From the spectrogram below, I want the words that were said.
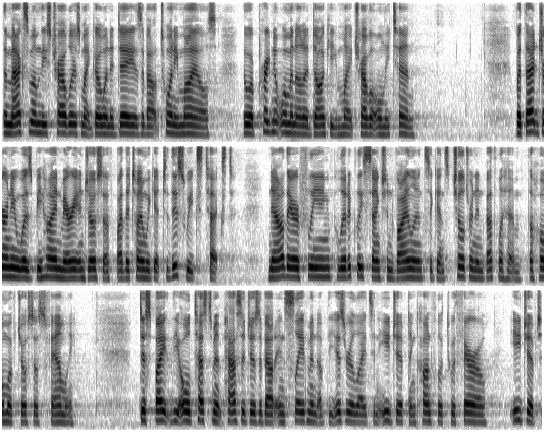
The maximum these travelers might go in a day is about 20 miles, though a pregnant woman on a donkey might travel only 10. But that journey was behind Mary and Joseph by the time we get to this week's text. Now they are fleeing politically sanctioned violence against children in Bethlehem, the home of Joseph's family. Despite the Old Testament passages about enslavement of the Israelites in Egypt and conflict with Pharaoh, Egypt,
